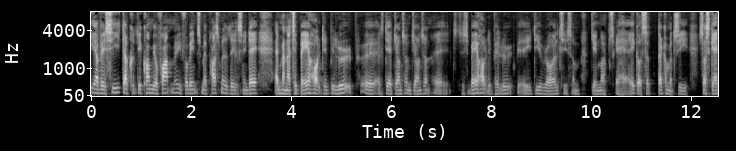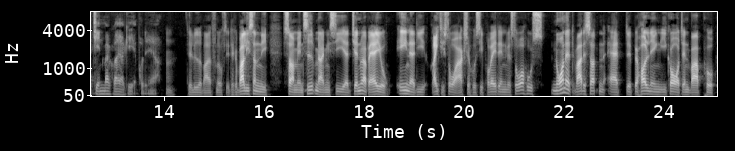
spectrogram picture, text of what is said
jeg vil sige, der, det kom jo frem i forbindelse med presmeddelelsen i dag, at man har tilbageholdt et beløb, øh, altså det er Johnson Johnson, øh, tilbageholdt et beløb i de royalties, som Genmark skal have, ikke? og så der kan man sige, så skal Genmark reagere på det her. Mm. Det lyder meget fornuftigt. Jeg kan bare lige sådan i, som en sidebemærkning sige, at Genmap er jo en af de rigtig store aktier hos de private investorer. Hos Nordnet var det sådan, at øh, beholdningen i går den var på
